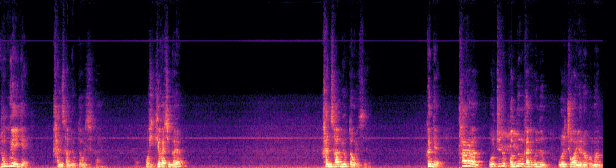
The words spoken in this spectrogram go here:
누구에게 간삼이 없다고 그랬을까요? 혹시 기억하신가요? 간사함이 없다고 그랬어요. 근데 타락한 원초적 본능을 가지고 있는 오늘 저와 여러분은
